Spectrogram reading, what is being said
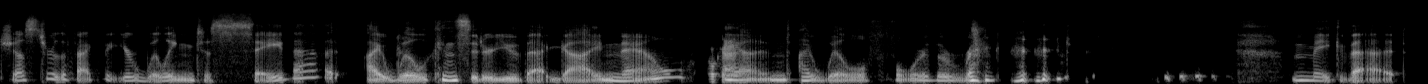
Just for the fact that you're willing to say that, I will consider you that guy now. Okay. And I will, for the record, make that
